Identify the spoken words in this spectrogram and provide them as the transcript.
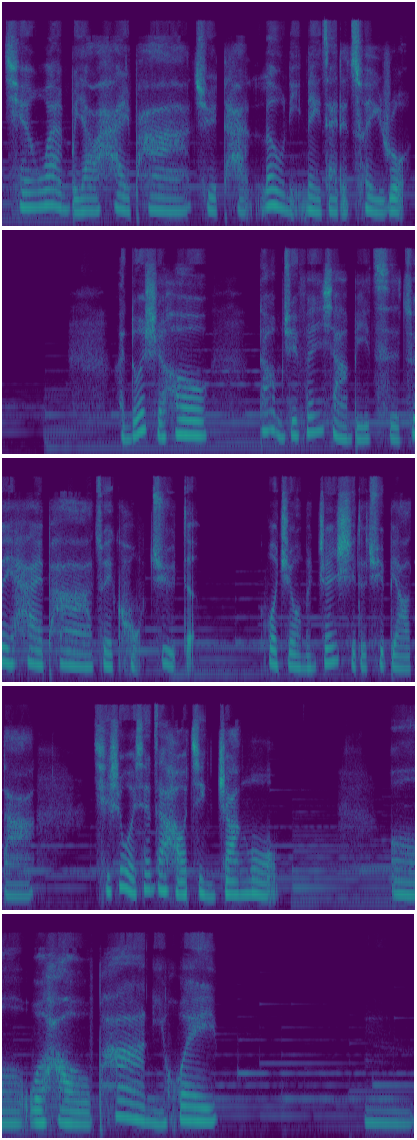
千万不要害怕去袒露你内在的脆弱。很多时候，当我们去分享彼此最害怕、最恐惧的，或者我们真实的去表达，其实我现在好紧张哦，哦，我好怕你会，嗯。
